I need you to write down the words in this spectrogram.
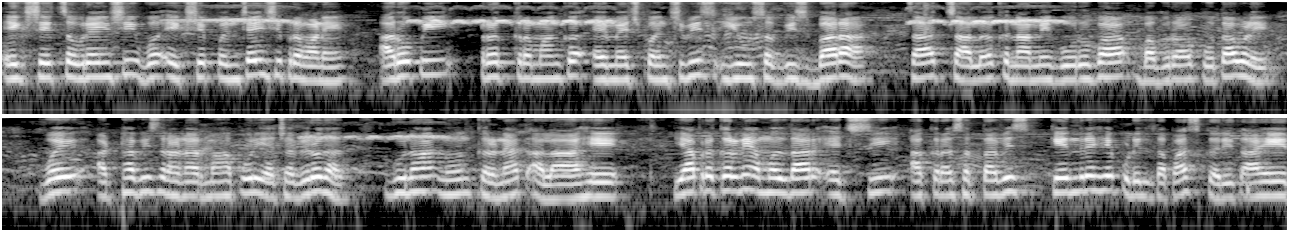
एकशे चौऱ्याऐंशी व एकशे पंच्याऐंशीप्रमाणे आरोपी ट्रक क्रमांक एम एच पंचवीस यू सव्वीस बाराचा चालक नामे गोरोबा बाबुराव कोतावळे वय अठ्ठावीस राहणार महापूर याच्या विरोधात गुन्हा नोंद करण्यात आला आहे. या प्रकरणी अंमलदार एच सी अकरा सत्तावीस केंद्रे हे पुढील तपास करीत आहेत.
